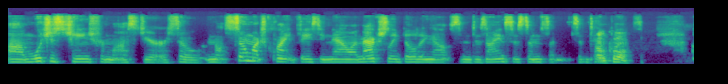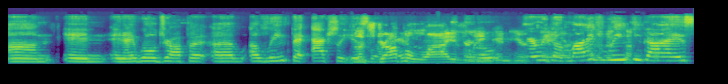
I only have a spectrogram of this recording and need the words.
um, which has changed from last year. So I'm not so much client facing now. I'm actually building out some design systems and some templates. Oh, cool. Um, and and I will drop a, a, a link that actually is. Let's live. drop a live so link in here. There we Taylor. go. Live so link, you guys.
